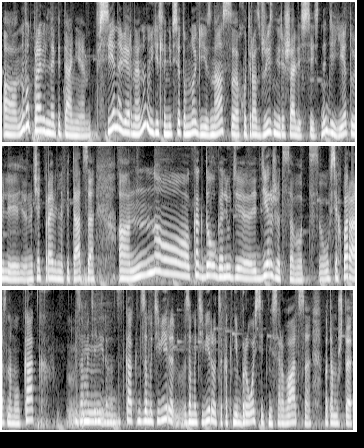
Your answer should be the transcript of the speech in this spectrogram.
А, ну вот правильное питание. Все, наверное, ну если не все, то многие из нас э, хоть раз в жизни решались сесть на диету или начать правильно питаться. А, но как долго люди держатся, вот у всех по-разному. Как Замотивироваться. Как замотивироваться, замотивироваться, как не бросить, не сорваться, потому что,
